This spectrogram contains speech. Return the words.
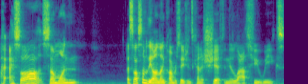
I, I saw someone. I saw some of the online conversations kind of shift in the last few weeks,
